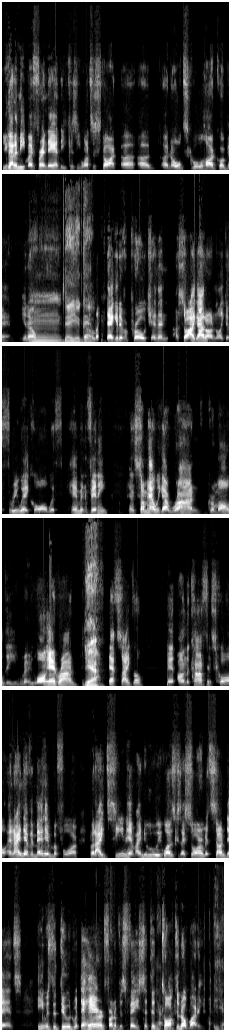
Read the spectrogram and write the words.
"You got to meet my friend Andy because he wants to start a, a an old school hardcore band." You know Mm, there you and, go. like negative approach. And then so I got on like a three way call with him and Vinny, and somehow we got Ron Grimaldi, long haired Ron, Yeah. Death Cycle, Eh, on the conference call. And I never met him before, but I'd seen him. I knew who he was because I saw him at Sundance. He was the dude with the hair in front of his face that didn't talk to nobody. Yeah.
